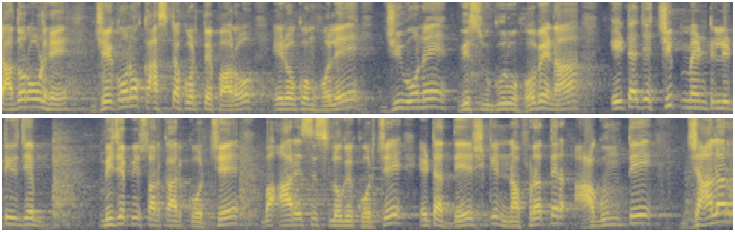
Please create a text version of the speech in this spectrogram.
চাদর ওড়ে, যে কোনো কাজটা করতে পারো, এরকম হলে জীবনে বিশ্বগুরু হবে না। এটা যে চিপ মেন্টালিটির যে বিজেপি সরকার করছে বা আরএসএস লোকে করছে, এটা দেশকে নফরতের আগুনতে জ্বালার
